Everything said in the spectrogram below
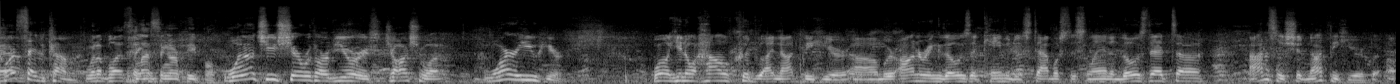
Of course I'd come. What a blessing. Blessing our people. Why don't you share with our viewers, Joshua, why are you here? Well, you know, how could I not be here? Um, we're honoring those that came in to establish this land and those that uh, honestly should not be here, but uh,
